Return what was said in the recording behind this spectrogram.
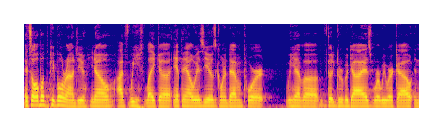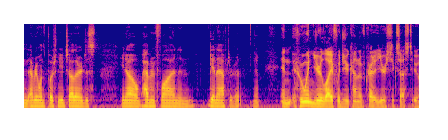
It's all about the people around you. You know, I've we like uh, Anthony Aloisio is going to Davenport. We have a good group of guys where we work out and everyone's pushing each other and just, you know, having fun and getting after it. Yep. And who in your life would you kind of credit your success to?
